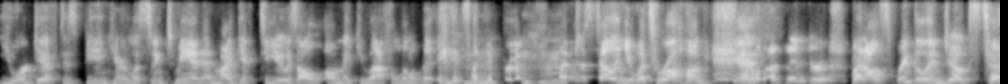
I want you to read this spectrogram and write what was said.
your gift is being here listening to me and, and my gift to you is I'll I'll make you laugh a little bit. It's mm-hmm. like mm-hmm. I'm just telling you what's wrong yes. and what I've been through, but I'll sprinkle in jokes to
